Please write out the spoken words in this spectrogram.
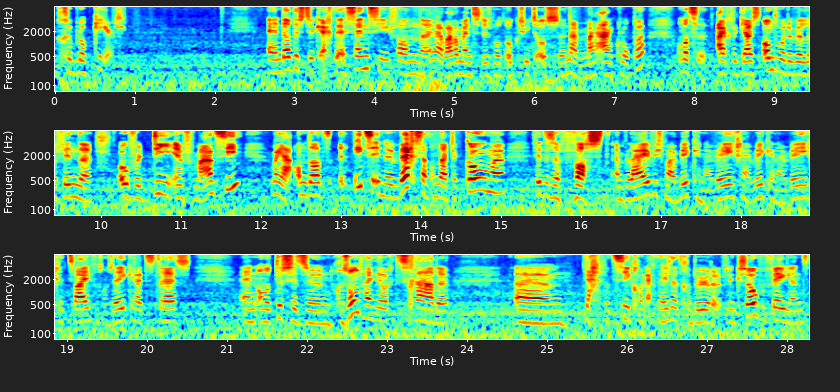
geblokkeerd. En dat is natuurlijk echt de essentie van uh, nou, waarom mensen dus bijvoorbeeld ook zoiets als uh, nou, mij aankloppen. Omdat ze eigenlijk juist antwoorden willen vinden over die informatie. Maar ja, omdat er iets in de weg staat om daar te komen, zitten ze vast. En blijven ze maar wikken en wegen en wikken en wegen. Twijfels, onzekerheid, stress. En ondertussen zitten ze hun gezondheid heel erg te schaden. Um, ja, dat zie ik gewoon echt de hele tijd gebeuren. Dat vind ik zo vervelend.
